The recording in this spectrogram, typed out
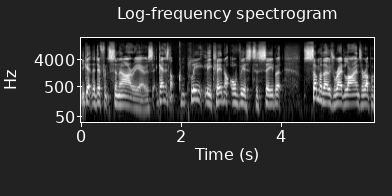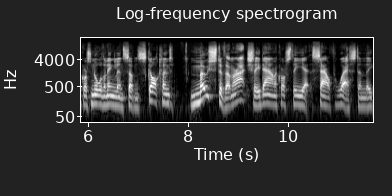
you get the different scenarios. Again, it's not completely clear, not obvious to see, but some of those red lines are up across northern England, southern Scotland. Most of them are actually down across the uh, southwest, and the,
